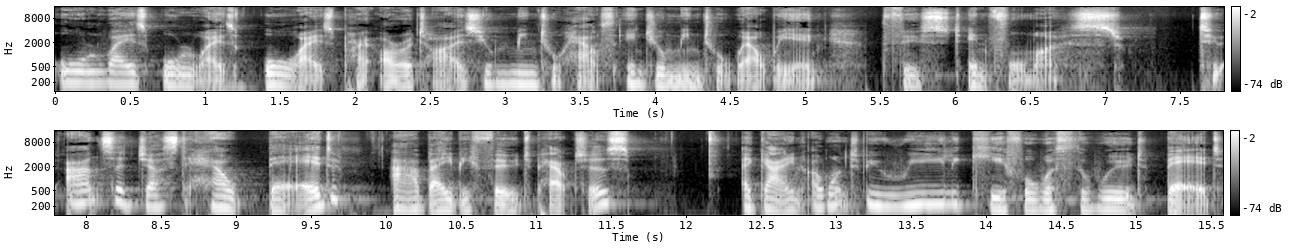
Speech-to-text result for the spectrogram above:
Always, always, always prioritize your mental health and your mental well being first and foremost to answer just how bad are baby food pouches, again, I want to be really careful with the word bad.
